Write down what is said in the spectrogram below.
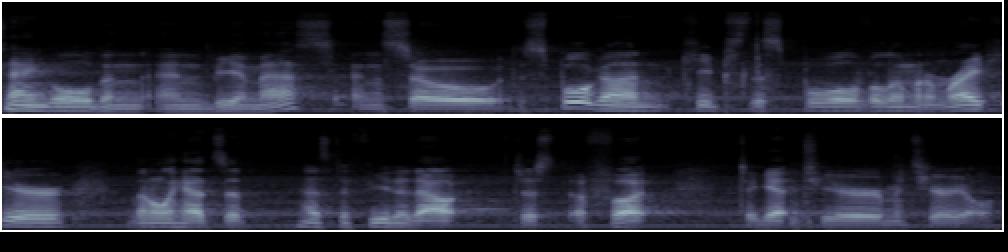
tangled and, and be a mess. And so the spool gun keeps the spool of aluminum right here, and then only has to, has to feed it out just a foot to get to your material.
